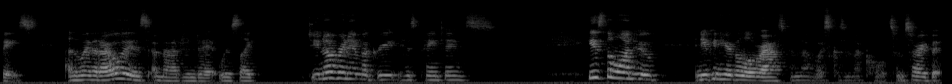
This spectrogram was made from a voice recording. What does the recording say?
face. And the way that I always imagined it was like, do you know Rene Magritte, his paintings? He's the one who, and you can hear the little rasp in my voice because of my cold, so I'm sorry, but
